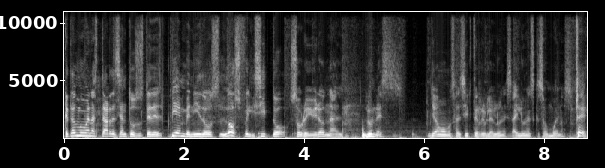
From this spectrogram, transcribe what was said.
¿Qué tal? Muy buenas tardes, sean todos ustedes bienvenidos. Los felicito. Sobrevivieron al lunes. Ya vamos a decir terrible lunes. Hay lunes que son buenos. Sí.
